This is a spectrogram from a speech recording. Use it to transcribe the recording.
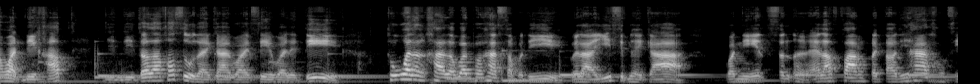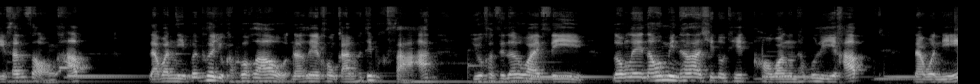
สวัสดีครับ ยินดีต้อนรับเข้าสู่รายการ YC Variety ทุกวันอังคารและวันพฤหัสบดี เวลา 20นาฬิกาวันนี้เสนอให้รับฟังเป็นตอนที่ 5 ของซีซั่น2ครับ และวันนี้เพื่อนๆอยู่กับพวกเรา นักเรียนโครงการเพื่อนที่ปรึกษา You Consider YC โรงเรียนนวมินทราชินุทิศหอวังนนทบุรีครับในวันนี้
